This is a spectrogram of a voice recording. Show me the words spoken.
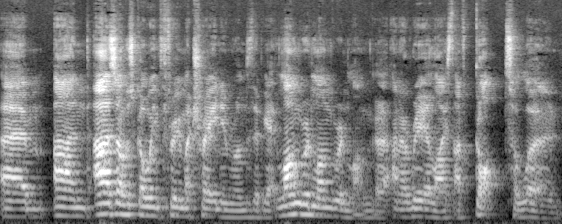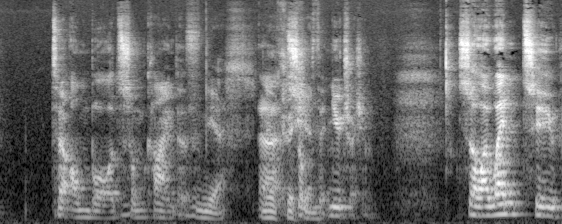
Um, and as I was going through my training runs, they get longer and longer and longer, and I realised I've got to learn to onboard some kind of Yes. uh, nutrition. So I went to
